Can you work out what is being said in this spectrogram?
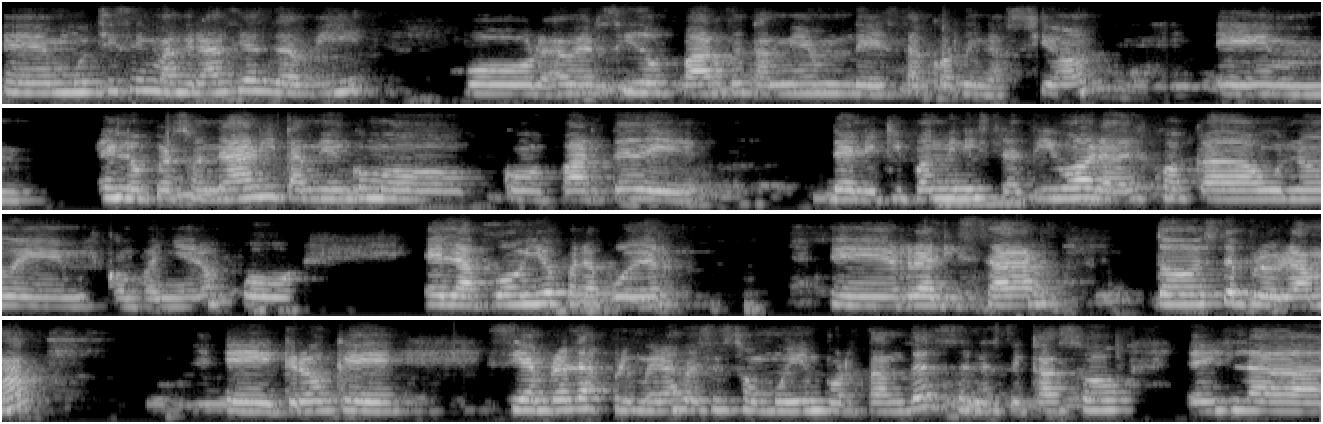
Eh, muchísimas gracias, David, por haber sido parte también de esta coordinación. Em, en lo personal y también como, como parte de, del equipo administrativo, agradezco a cada uno de mis compañeros por el apoyo para poder eh, realizar todo este programa. Eh, creo que siempre las primeras veces son muy importantes. En este caso es la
